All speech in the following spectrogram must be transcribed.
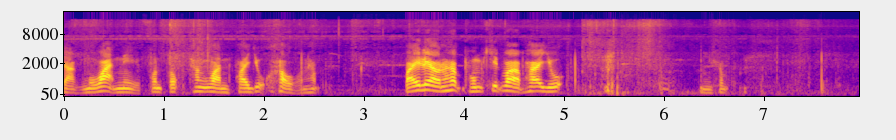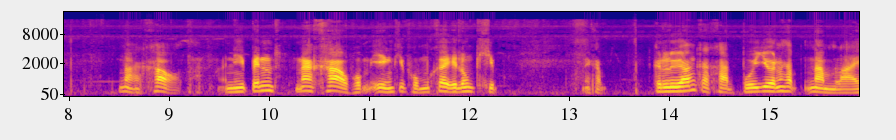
จากเมื่อวานนี่ฝนตกทั้งวันพายุเข้านะครับ ไปแล้วนะครับ ผมคิดว่าพายุนี่ครับ หน้าข้าว อันนี้เป็นหน้าข้าวผมเองที่ผมเคยลงคลิปนะครับ กระเลืองกับขาดปุ๋ยอยู่นะครับนำหลาย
